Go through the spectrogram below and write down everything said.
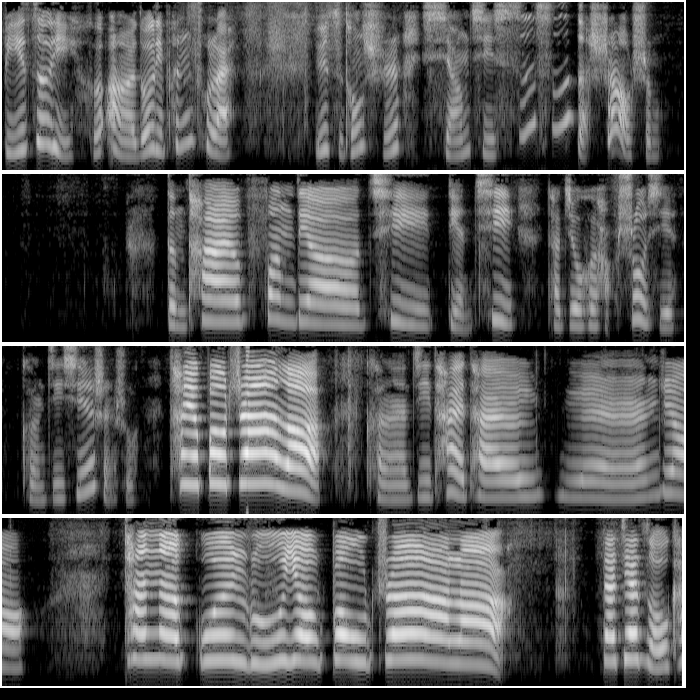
鼻子里和耳朵里喷出来。与此同时，响起嘶嘶的哨声。等他放掉气点气，他就会好受些。肯基先生说：“他要爆炸了！”肯德基太太圆叫：“他那锅炉要爆炸了！”大家走开！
